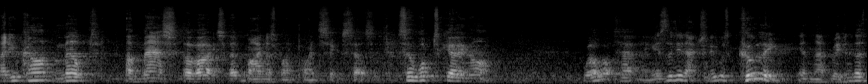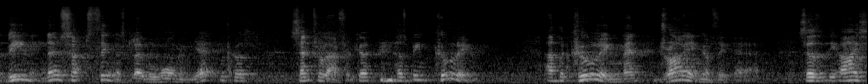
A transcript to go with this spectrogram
And you can't melt a mass of ice at minus 1.6 Celsius. So what's going on? Well, what's happening is that it actually was cooling in that region. There's been no such thing as global warming yet because Central Africa has been cooling. And the cooling meant drying of the air so that the ice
